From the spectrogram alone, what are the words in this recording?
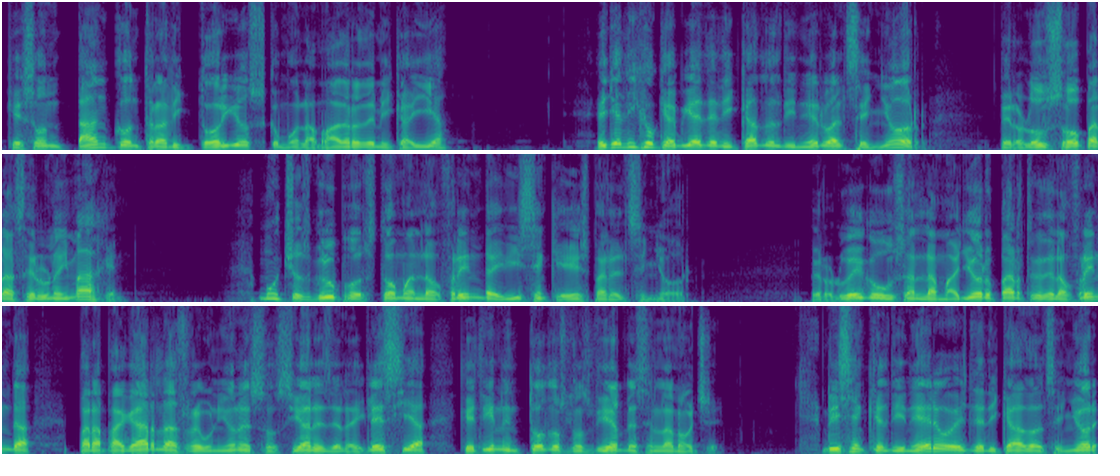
que son tan contradictorios como la madre de Micaía? Ella dijo que había dedicado el dinero al Señor, pero lo usó para hacer una imagen. Muchos grupos toman la ofrenda y dicen que es para el Señor pero luego usan la mayor parte de la ofrenda para pagar las reuniones sociales de la iglesia que tienen todos los viernes en la noche. Dicen que el dinero es dedicado al Señor,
